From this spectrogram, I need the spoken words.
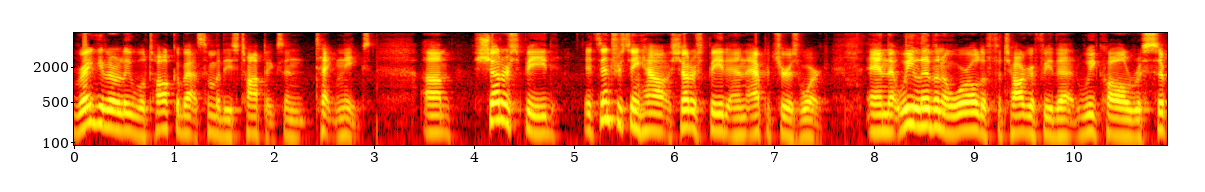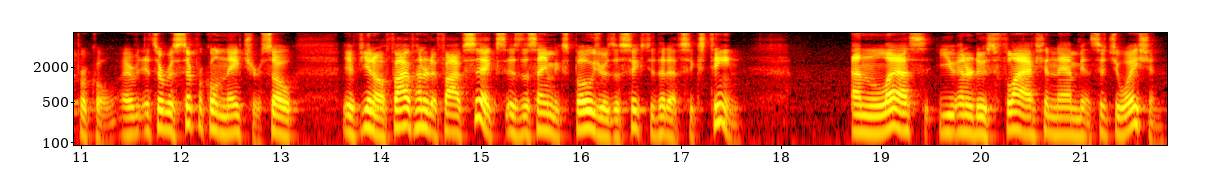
regularly will talk about some of these topics and techniques. Um, shutter speed, it's interesting how shutter speed and apertures work. And that we live in a world of photography that we call reciprocal. It's a reciprocal nature. So if, you know, 500 at 5.6 is the same exposure as a 60 at f16, unless you introduce flash in an ambient situation.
